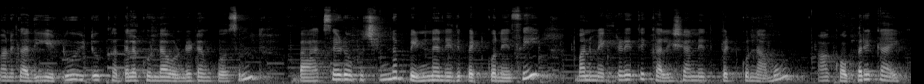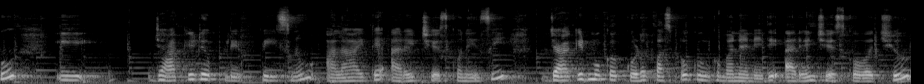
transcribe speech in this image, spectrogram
మనకు అది ఎటు ఇటు కదలకుండా ఉండటం కోసం బ్యాక్ సైడ్ ఒక చిన్న పిన్ అనేది పెట్టుకునేసి మనం ఎక్కడైతే కలిషి అనేది పెట్టుకున్నామో ఆ కొబ్బరికాయకు ఈ జాకెట్ పీస్ను అలా అయితే అరేంజ్ చేసుకునేసి జాకెట్ ముక్కకు కూడా పసుపు కుంకుమ అనేది అరేంజ్ చేసుకోవచ్చు.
